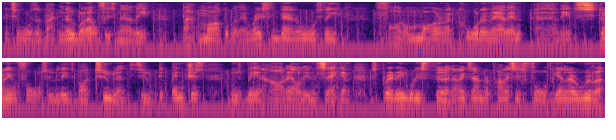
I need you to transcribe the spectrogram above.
Towards the back, Noble Elf is now the back marker, but they're racing down towards the final mile and a quarter now then and it's stunning force who leads by two lengths to Debentious who's being hard held in second. Spread eagle is third. Alexandra Palace is fourth. Yellow River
